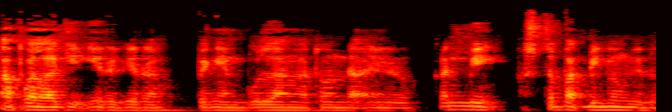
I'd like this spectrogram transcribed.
apalagi kira-kira pengen pulang atau enggak gitu. Kan setempat bingung gitu.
